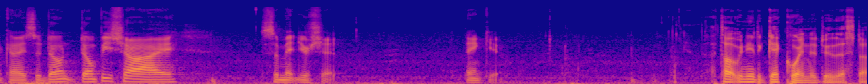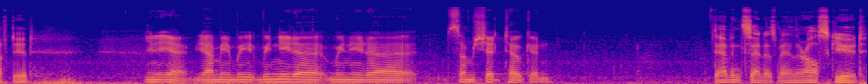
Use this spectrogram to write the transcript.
Okay, so don't don't be shy. Submit your shit. Thank you. I thought we needed Gitcoin to do this stuff, dude. You- Yeah, yeah. I mean, we, we need a we need a some shit token. Devin sent us, man. They're all skewed.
